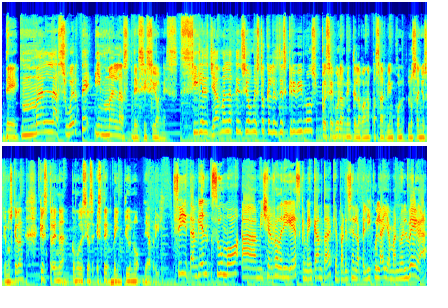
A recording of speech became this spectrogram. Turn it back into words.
de mala suerte y malas decisiones. Si les llama la atención esto que les describimos, pues seguramente la van a pasar bien con los años que nos quedan, que estrena, como decías, este 21 de abril. Sí, también sumo a Michelle Rodríguez, que me encanta, que aparece en la película, y a Manuel Vega.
